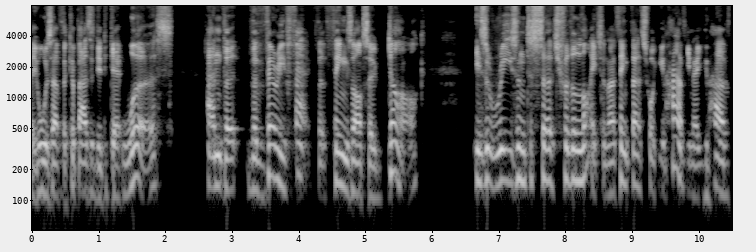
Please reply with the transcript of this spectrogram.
they always have the capacity to get worse, and that the very fact that things are so dark is a reason to search for the light. And I think that's what you have. You know, you have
